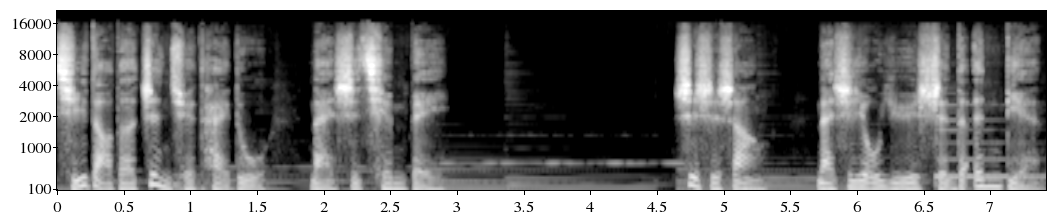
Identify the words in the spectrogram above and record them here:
祈祷的正确态度。乃是谦卑。事实上，乃是由于神的恩典，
